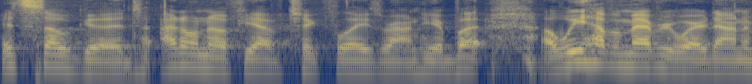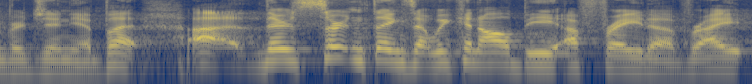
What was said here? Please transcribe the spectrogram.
It's so good. I don't know if you have Chick fil A's around here, but uh, we have them everywhere down in Virginia. But uh, there's certain things that we can all be afraid of, right?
